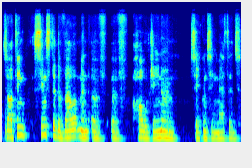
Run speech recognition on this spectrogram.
So I think since the development of, of whole genome sequencing methods,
